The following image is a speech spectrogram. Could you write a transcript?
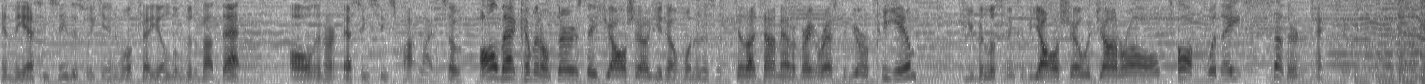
in the SEC this weekend, and we'll tell you a little bit about that all in our SEC spotlight. So all that coming on Thursday's Y'all Show. You don't want to miss it. Until that time, have a great rest of your PM. You've been listening to the Y'all Show with John Rawl. Talk with a Southern accent.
